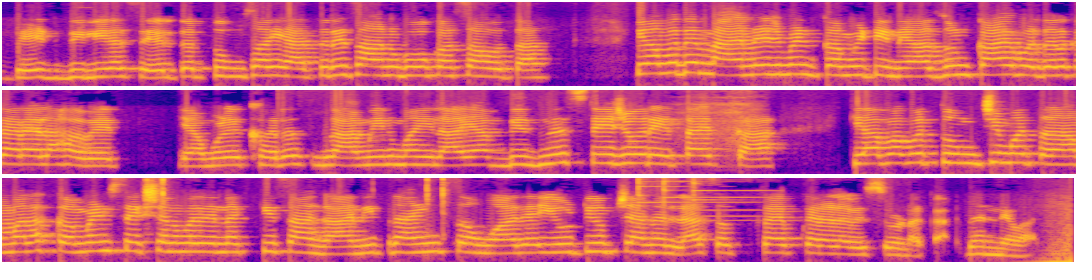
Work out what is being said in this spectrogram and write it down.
भेट दिली असेल तर तुमचा यात्रेचा अनुभव कसा होता? यामध्ये मॅनेजमेंट कमिटीने अजून काय बदल करायला हवेत? यामुळे खरंच ग्रामीण महिला या बिझनेस स्टेजवर येत आहेत का? याबाबत तुमची मतं आम्हाला कमेंट सेक्शनमध्ये नक्की सांगा आणि प्राईम संवाद या युट्यूब चॅनलला सबस्क्राईब करायला विसरू नका. धन्यवाद.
